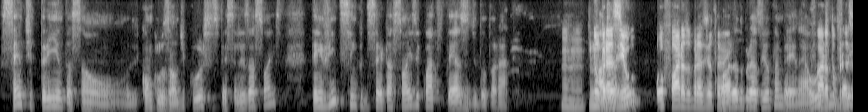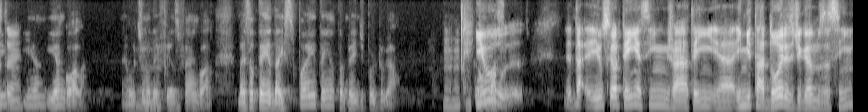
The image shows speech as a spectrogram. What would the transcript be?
130 são conclusão de curso, especializações, tem 25 dissertações e quatro teses de doutorado. Uhum. No Falando, Brasil ou fora do Brasil também? Fora do Brasil também, né? A fora do Brasil também. Em, em, Angola. A última uhum. defesa foi Angola. Mas eu tenho da Espanha e tenho também de Portugal. Uhum. Então, e, o, tá, e o senhor tem, assim, já tem uh, imitadores, digamos assim,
